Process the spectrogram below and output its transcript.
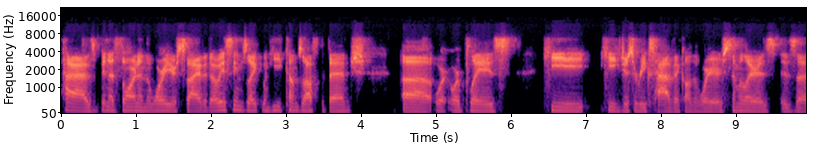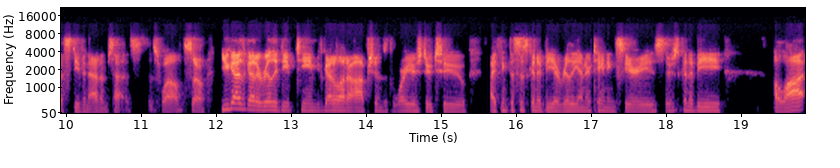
has been a thorn in the Warriors' side. It always seems like when he comes off the bench uh, or, or plays, he he just wreaks havoc on the Warriors, similar as as uh, Steven Adams has as well. So you guys got a really deep team. You've got a lot of options. The Warriors do too. I think this is going to be a really entertaining series. There's going to be a lot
